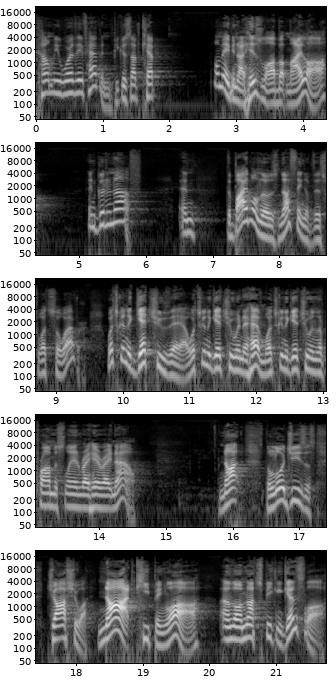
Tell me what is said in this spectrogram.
count me worthy of heaven because I've kept, well, maybe not his law, but my law, and good enough. And the Bible knows nothing of this whatsoever. What's going to get you there? What's going to get you into heaven? What's going to get you in the promised land right here, right now? Not the Lord Jesus, Joshua, not keeping law, although I'm not speaking against law.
